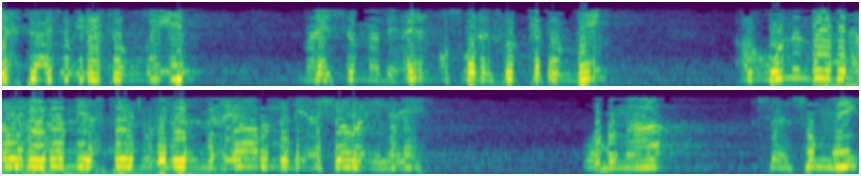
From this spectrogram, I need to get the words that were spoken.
يحتاجوا إلى تنظيم ما يسمى بعلم أصول الفقه كتنظيم ومن باب أولى لم يحتاجوا إلى المعيار الذي أشار إليه. وهما سمي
